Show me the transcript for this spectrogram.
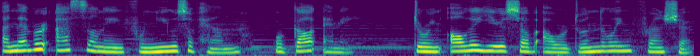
I never asked Sunny for news of him or got any during all the years of our dwindling friendship.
